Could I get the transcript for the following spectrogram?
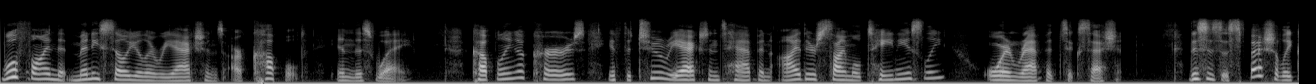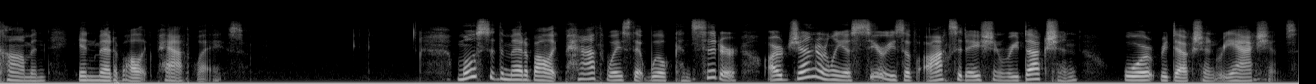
We'll find that many cellular reactions are coupled in this way. Coupling occurs if the two reactions happen either simultaneously or in rapid succession. This is especially common in metabolic pathways. Most of the metabolic pathways that we'll consider are generally a series of oxidation reduction or redox reactions.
